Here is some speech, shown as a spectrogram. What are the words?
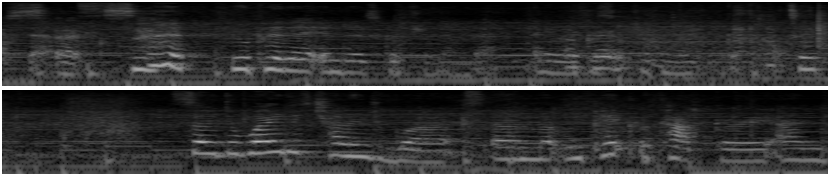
XX. We'll put it in the description on there. Anyway, Okay. So the way this challenge works, um, we pick a category and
